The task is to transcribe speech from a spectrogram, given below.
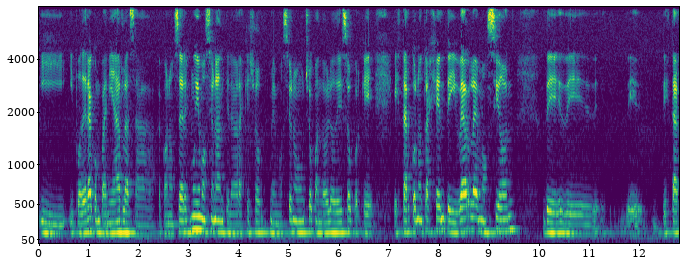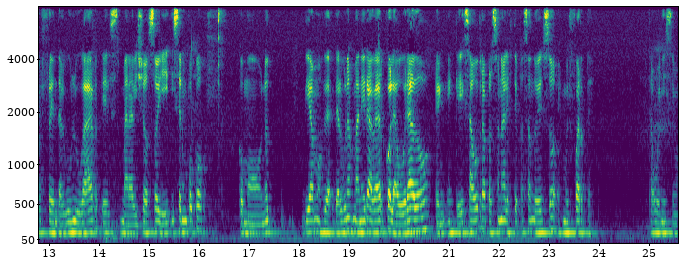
y, poder acompañarlas a, conocer. Es muy emocionante, la verdad es que yo me emociono mucho cuando hablo de eso porque estar con otra gente y ver la emoción de, estar frente a algún lugar es maravilloso y, ser un poco como, no digamos, de, alguna manera haber colaborado en, en que esa otra persona le esté pasando eso es muy fuerte buenísimo.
